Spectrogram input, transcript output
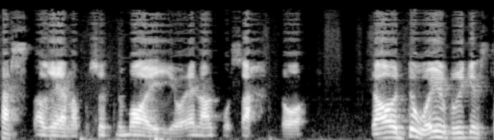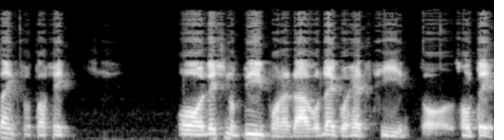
festarena på 17. mai og en eller annen konsert. og ja, og Da er jo Bryggen stengt for trafikk. Og det er ikke noe bybane der, og det går helt fint og sånne ting.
